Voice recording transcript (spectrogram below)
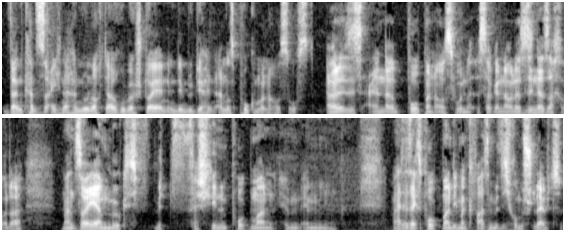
dann kannst du es eigentlich nachher nur noch darüber steuern, indem du dir halt ein anderes Pokémon aussuchst. Aber das ist andere Pokémon aussuchen, das ist doch genau der Sinn der Sache, oder? Man soll ja möglichst mit verschiedenen Pokémon im, im man hat ja sechs Pokémon, die man quasi mit sich rumschleppt.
